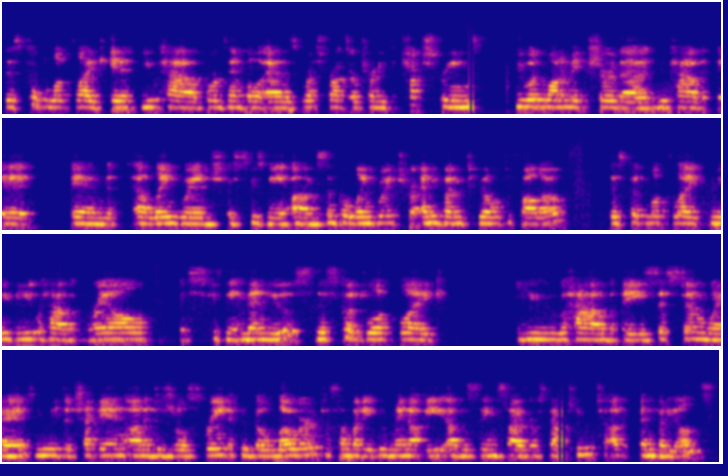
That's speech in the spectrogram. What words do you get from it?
This could look like if you have, for example, as restaurants are turning to touch screens, you would want to make sure that you have it in a language, excuse me, um, simple language for anybody to be able to follow. This could look like maybe you have braille, excuse me, menus. This could look like you have a system where if you need to check in on a digital screen, it could go lower to somebody who may not be of the same size or stature to anybody else.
